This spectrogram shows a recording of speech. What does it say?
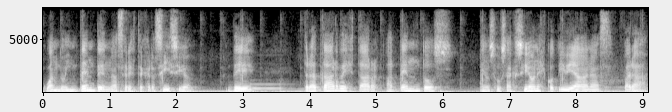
cuando intenten hacer este ejercicio de tratar de estar atentos en sus acciones cotidianas para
